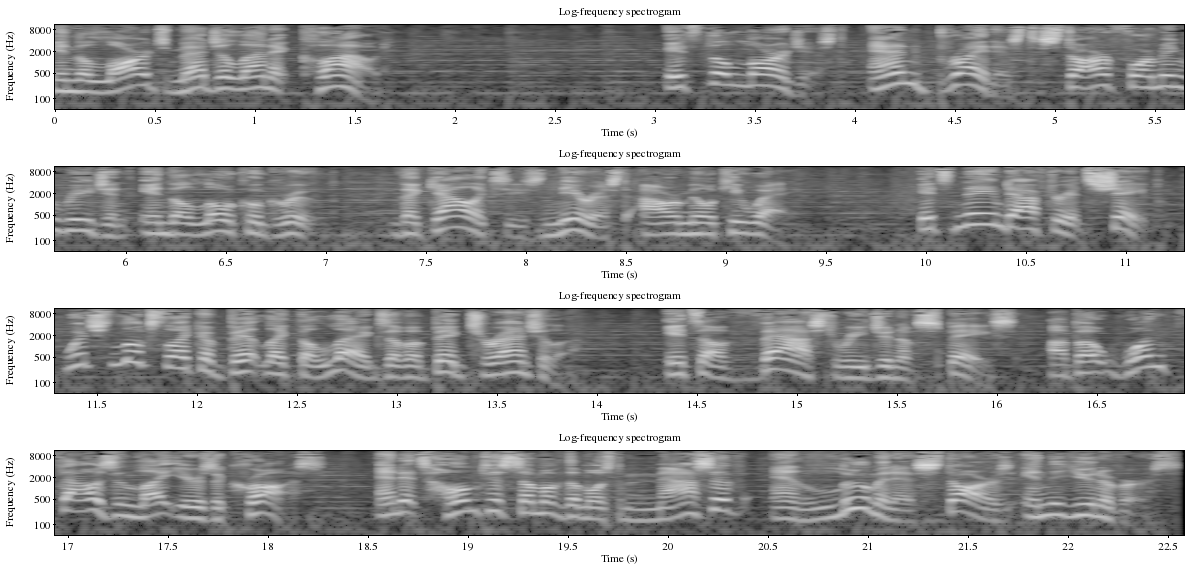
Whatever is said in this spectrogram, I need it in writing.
in the Large Magellanic Cloud. It's the largest and brightest star forming region in the local group, the galaxy's nearest our Milky Way. It's named after its shape, which looks like a bit like the legs of a big tarantula. It's a vast region of space, about 1,000 light years across, and it's home to some of the most massive and luminous stars in the universe.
